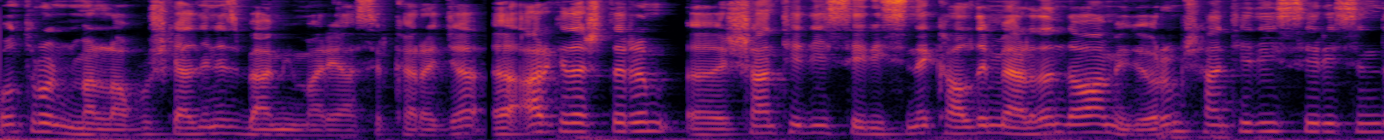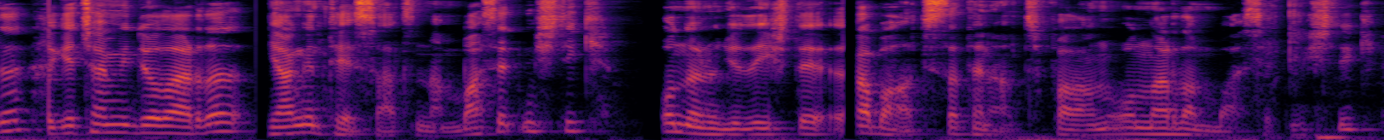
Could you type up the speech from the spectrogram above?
Kontrol Mimarlığa hoş geldiniz. Ben Mimar Yasir Karaca. Ee, arkadaşlarım e, Şantiye serisine kaldığım yerden devam ediyorum. Şantiye serisinde geçen videolarda yangın tesisatından bahsetmiştik. Ondan önce de işte kaba alçı, saten alçı falan onlardan bahsetmiştik.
